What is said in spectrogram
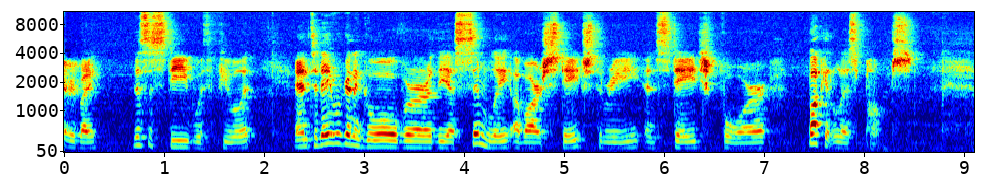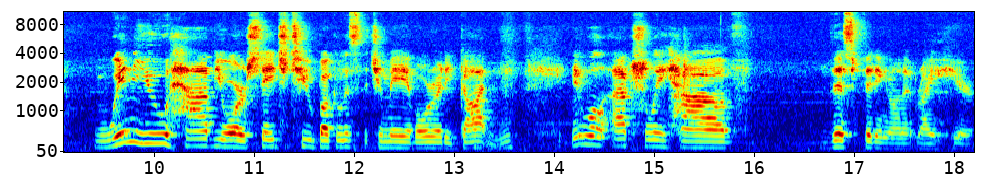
everybody, this is Steve with Fuel It, and today we're going to go over the assembly of our Stage 3 and Stage 4 bucketless pumps. When you have your Stage 2 bucketless that you may have already gotten, mm-hmm. it will actually have this fitting on it right here.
